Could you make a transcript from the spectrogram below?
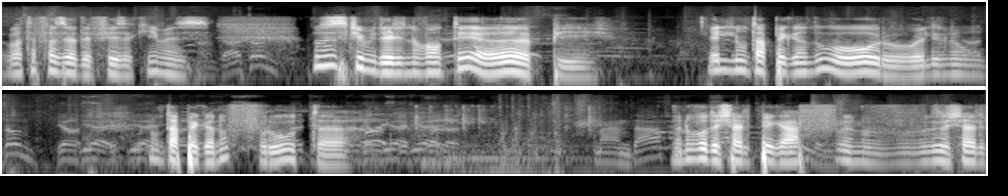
Vou até fazer a defesa aqui, mas... Os screams dele não vão ter up. Ele não tá pegando ouro. Ele não... Não tá pegando fruta. Eu não vou deixar ele pegar, eu não vou deixar ele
